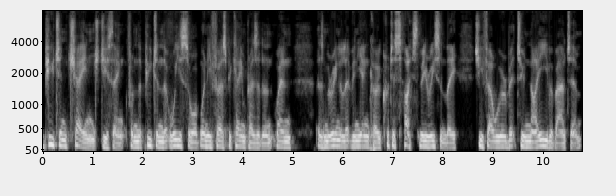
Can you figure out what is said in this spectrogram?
Putin changed, do you think, from the Putin that we saw when he first became president, when, as Marina Litvinenko criticized me recently, she felt we were a bit too naive about him.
